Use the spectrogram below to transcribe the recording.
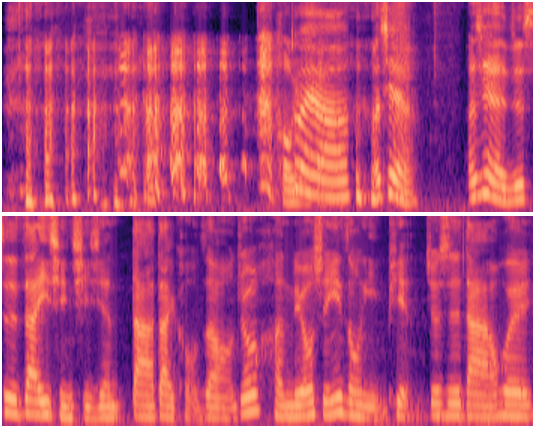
好对啊，而且 而且就是在疫情期间，大家戴口罩就很流行一种影片，就是大家会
